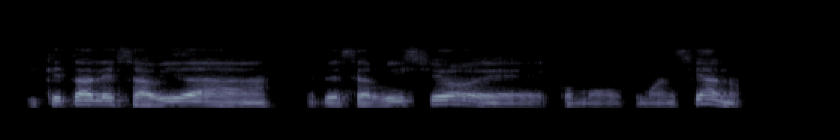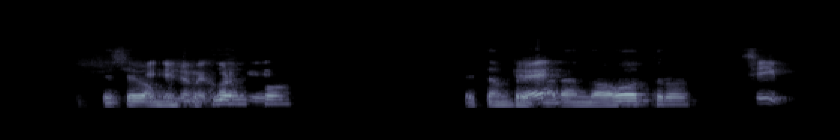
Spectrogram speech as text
¿Y qué tal esa vida de servicio eh, como, como anciano? ¿Te lleva mucho lo mejor tiempo? ¿Están preparando a otros? Sí,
